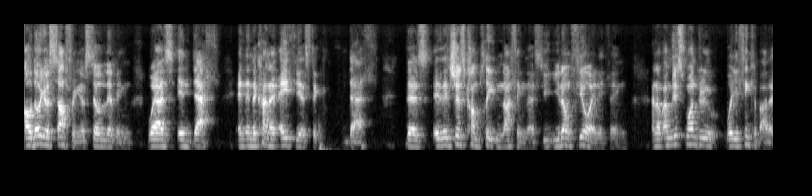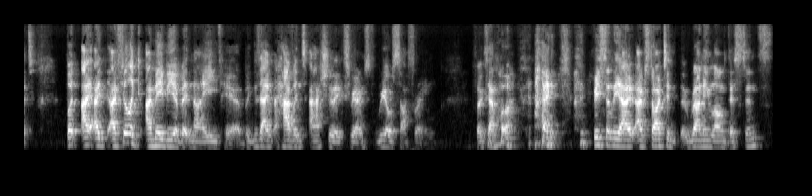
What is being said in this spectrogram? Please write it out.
although you're suffering you're still living. Whereas in death in, in the kind of atheistic death there's it's just complete nothingness. You, you don't feel anything. And I'm, I'm just wondering what you think about it. But I, I, I feel like I may be a bit naive here because I haven't actually experienced real suffering for example, I, recently I, have started running long distance,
